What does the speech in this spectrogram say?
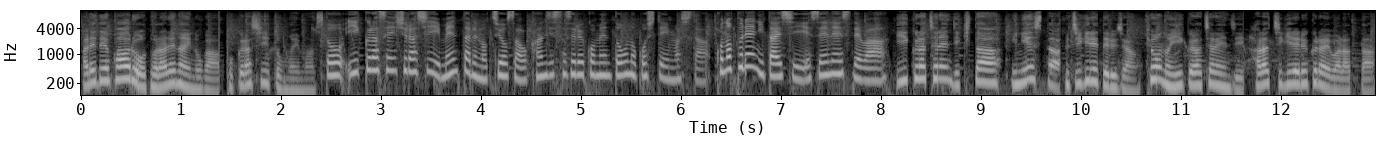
あれでファールを取られないのが僕らしいと思います。と飯倉選手らしいメンタルの強さを感じさせるコメントを残していました。このプレーに対し SNS ではイークラチャレンジ来た？イニエスタブチギレてるじゃん。今日のイークラチャレンジ腹ちぎれるくらい笑った。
